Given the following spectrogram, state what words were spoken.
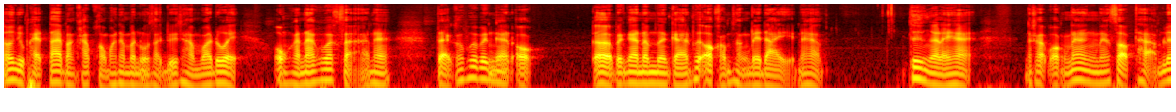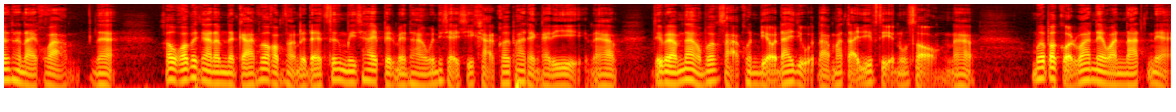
ต้องอยู่ภายใต้บังคับของพระธรรมนูญศาลยุติธรรมว่าด้วยองค์คณะผู้พิพากษานะแต่ก็เพื่อเป็นงานออกเออเป็นการดำเนินการเพื่อออกคำสั่งใด ๆนะครับ ซึ่งอะไรฮะนะครับออกนั่งนะสอบถามเรื่องทนายความนะฮะ เขาบอกว่าเป็นการดำเนินการเพื่อคำสั่งใดๆ ซึ่งไม่ใช่เป็นไปทางวินิจฉัยชี้ขาดข้อพิพาทแห่งคดีนะครับจึงเป็นอำนาจของผู้พิพากษาคนเดียวได้อยู่ตามมาตรา 24 อนุ 2 นะครับ เมื่อปรากฏว่าในวันนัดเนี่ย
